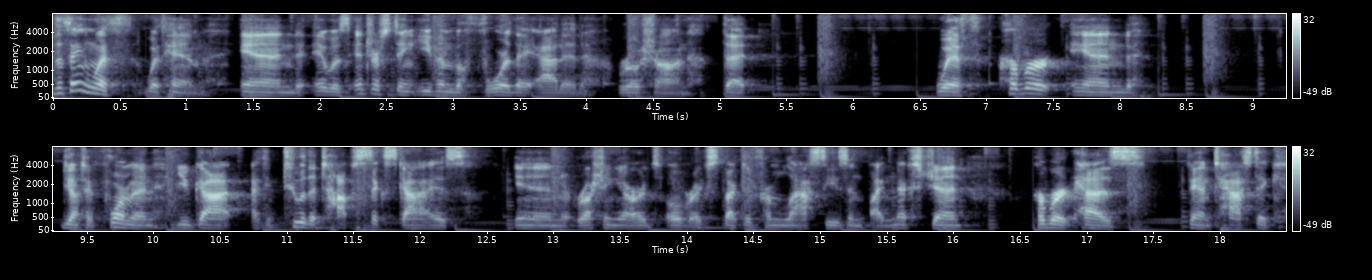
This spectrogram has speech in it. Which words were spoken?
the thing with with him, and it was interesting even before they added Roschon, that with Herbert and D'Onta Foreman, you got I think two of the top six guys in rushing yards over expected from last season by next gen. Herbert has fantastic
